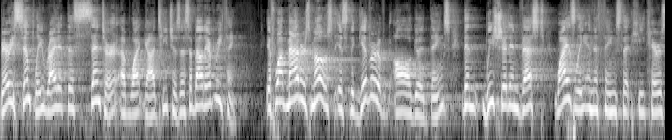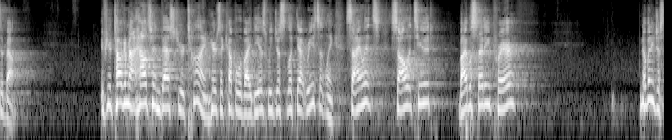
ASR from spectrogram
very simply right at the center of what God teaches us about everything. If what matters most is the giver of all good things, then we should invest wisely in the things that he cares about. If you're talking about how to invest your time, here's a couple of ideas we just looked at recently silence, solitude, Bible study, prayer. Nobody just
